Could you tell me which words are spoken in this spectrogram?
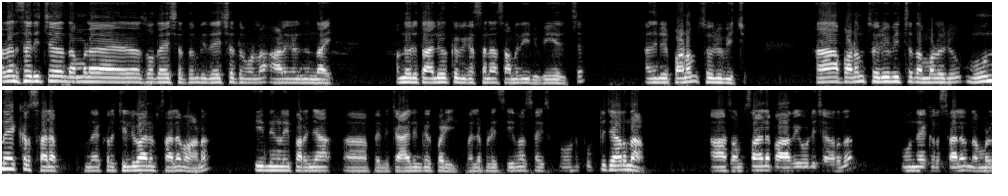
അതനുസരിച്ച് നമ്മുടെ സ്വദേശത്തും വിദേശത്തുമുള്ള ആളുകളിൽ നിന്നായി അന്നൊരു താലൂക്ക് വികസന സമിതി രൂപീകരിച്ച് അതിന് പണം സ്വരൂപിച്ചു. ആ പണം സ്വരൂപിച്ച് നമ്മളൊരു മൂന്നേക്കർ സ്ഥലം മൂന്നേക്കർ ചില്ലുവാനം സ്ഥലമാണ് ഈ നിങ്ങൾ ഈ പറഞ്ഞ പിന്നെ ചാലുങ്കൽപ്പടി മല്ലപ്പള്ളി സീമസ് ഹൈസ്കൂളോട് തൊട്ട് ചേർന്നാണ് ആ സംസ്ഥാന പാതയോട് ചേർന്ന് മൂന്നേക്കർ സ്ഥലം നമ്മൾ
